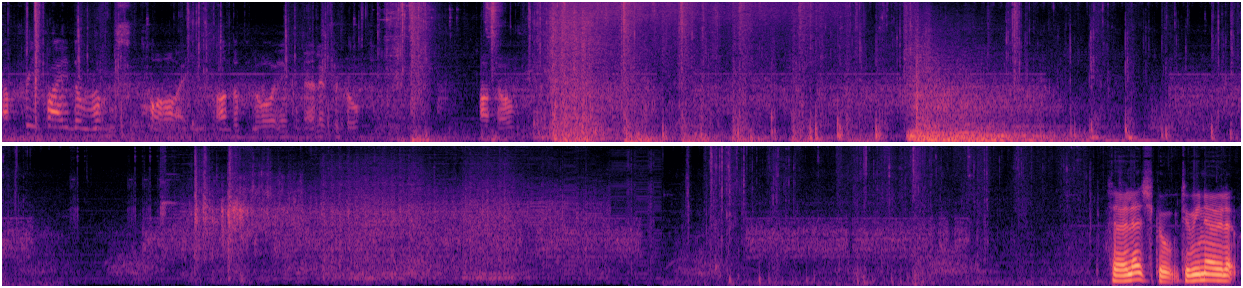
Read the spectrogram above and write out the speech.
I pre-fired the wrong spot. He's on the floor in electrical. Oh no. So electrical. Do we know? Smoke.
